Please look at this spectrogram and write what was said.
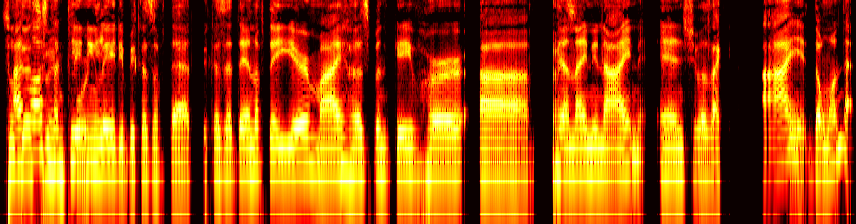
So I lost a cleaning lady because of that. Because at the end of the year, my husband gave her uh, That's- 1099, and she was like, "I don't want that."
